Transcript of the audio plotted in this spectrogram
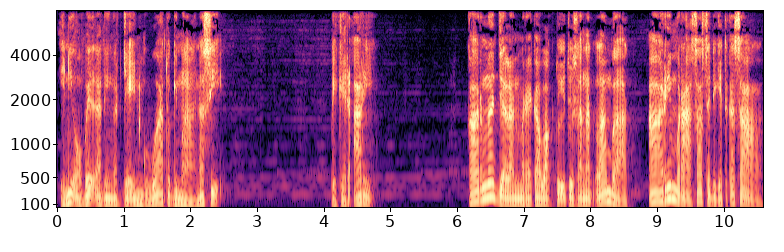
Ini Obed lagi ngerjain gua atau gimana sih? Pikir Ari. Karena jalan mereka waktu itu sangat lambat, Ari merasa sedikit kesal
